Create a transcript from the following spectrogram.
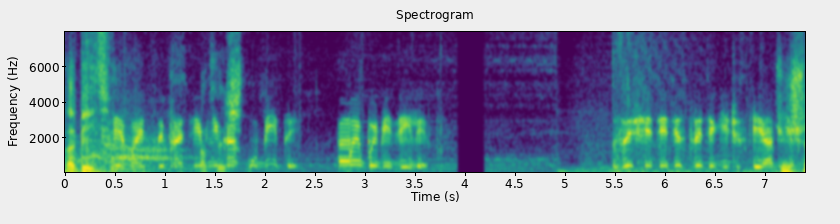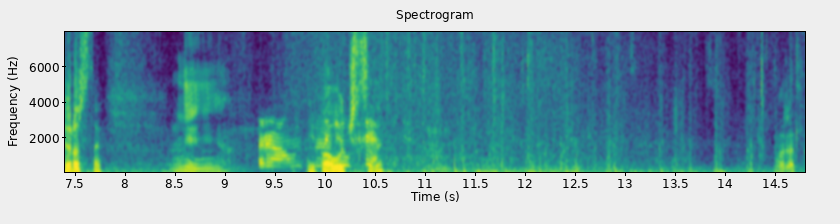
добейте. Все бойцы противника Отлично. убиты. Мы победили. Защитите стратегические объекты. еще раз так? Не-не-не. Раунд Не получится, начался. Вряд ли.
